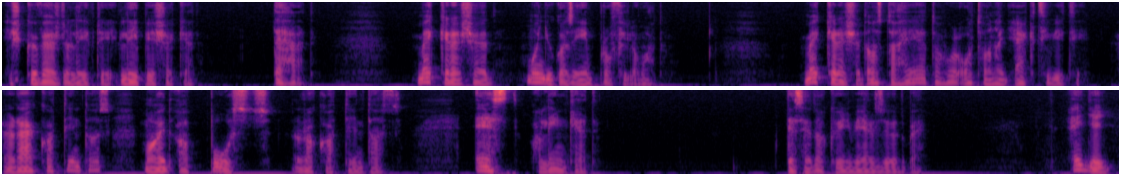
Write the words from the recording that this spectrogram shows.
és kövesd a lépéseket. Tehát megkeresed mondjuk az én profilomat. Megkeresed azt a helyet, ahol ott van, hogy activity. Rákattintasz, majd a posts-ra kattintasz. Ezt a linket teszed a könyvjelződbe. Egy-egy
